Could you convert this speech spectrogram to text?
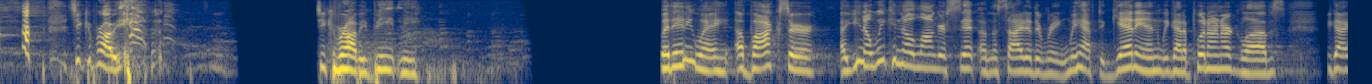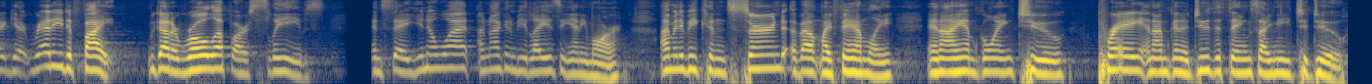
she could probably she could probably beat me. But anyway, a boxer, uh, you know, we can no longer sit on the side of the ring. We have to get in, we got to put on our gloves, we got to get ready to fight. We got to roll up our sleeves and say, you know what? I'm not going to be lazy anymore. I'm going to be concerned about my family, and I am going to pray and I'm going to do the things I need to do.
